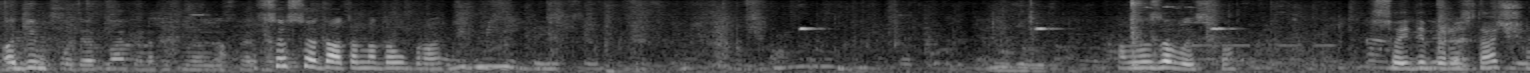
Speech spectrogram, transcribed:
Один. Все, все, да, там надо убрать. А воно зависло. Все, йди бери здачу.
